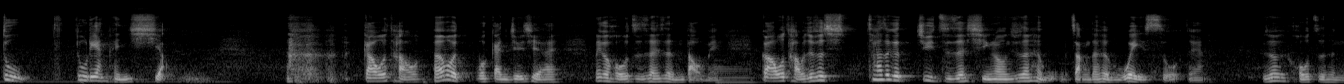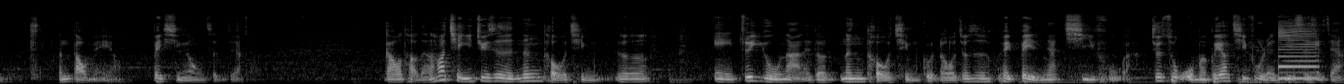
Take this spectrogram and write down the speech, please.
度度量很小，高头，反正我我感觉起来那个猴子实在是很倒霉。高头就是他这个句子的形容，就是很长得很猥琐这样。你说猴子很很倒霉哦，被形容成这样，高头的。然后前一句是扔头青，呃，诶，追牛哪来的扔头青骨头，就是会被人家欺负啊。就是我们不要欺负人，意思是这样。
